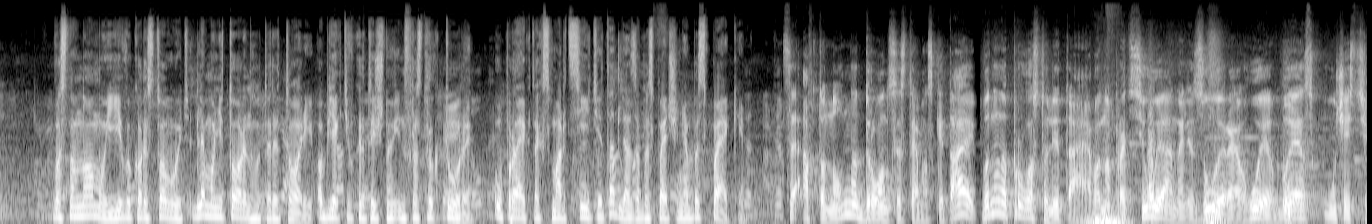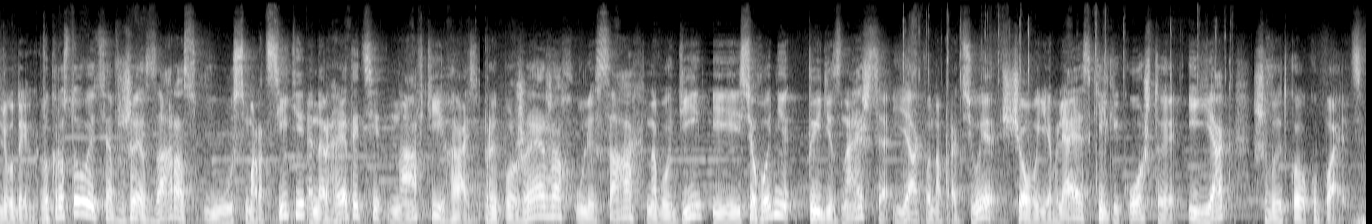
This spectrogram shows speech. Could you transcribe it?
В основному її використовують для моніторингу територій, об'єктів критичної інфраструктури у проектах Smart City та для забезпечення безпеки. Це автономна дрон-система з Китаю. Вона не просто літає, вона працює, аналізує, реагує без участі людини. Використовується вже зараз у смарт-сіті, енергетиці, нафті і газі при пожежах, у лісах, на воді. І сьогодні ти дізнаєшся, як вона працює, що виявляє, скільки коштує і як швидко окупається.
